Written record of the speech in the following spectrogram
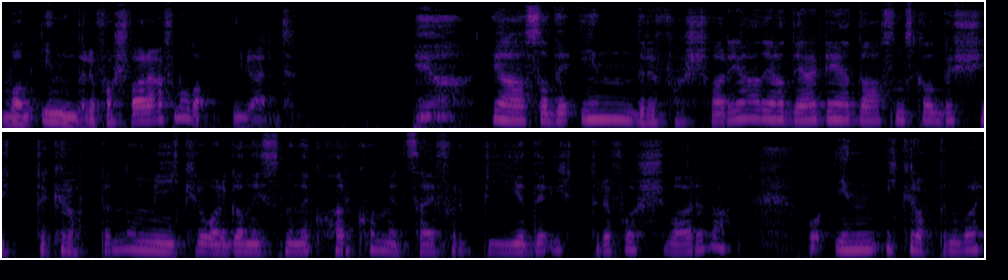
hva det indre forsvaret er for noe, da, Gerd. Ja, ja, så det indre forsvaret, ja, ja, det er det da som skal beskytte kroppen, og mikroorganismene har kommet seg forbi det ytre forsvaret, da og inn i kroppen vår.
